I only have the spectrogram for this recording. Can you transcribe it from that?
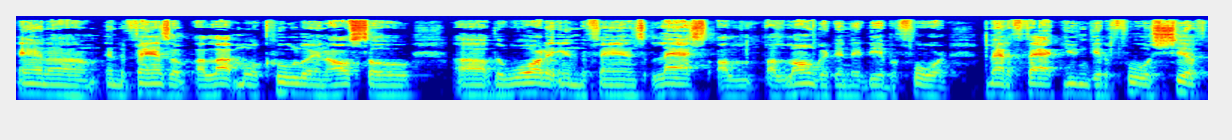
And um, and the fans are a lot more cooler, and also uh, the water in the fans lasts a, a longer than they did before. Matter of fact, you can get a full shift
